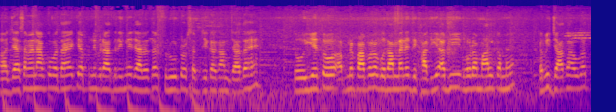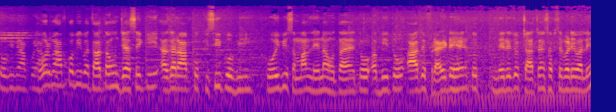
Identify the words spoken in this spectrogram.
और जैसा मैंने आपको बताया कि अपनी बरादरी में ज़्यादातर फ्रूट और सब्ज़ी का काम ज़्यादा है तो ये तो अपने पापा का गोदाम मैंने दिखा दिया। अभी थोड़ा माल कम है कभी ज़्यादा होगा तो भी मैं आपको और मैं आपको भी बताता हूँ जैसे कि अगर आपको किसी को भी कोई भी सामान लेना होता है तो अभी तो आज फ्राइडे है तो मेरे जो चाचा हैं सबसे बड़े वाले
